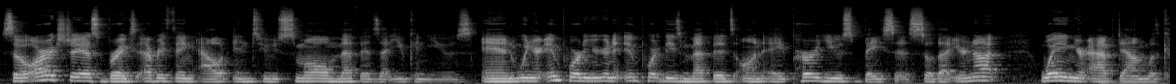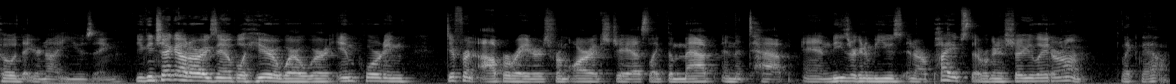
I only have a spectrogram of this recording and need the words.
So RxJS breaks everything out into small methods that you can use. And when you're importing, you're going to import these methods on a per use basis so that you're not weighing your app down with code that you're not using. You can check out our example here where we're importing different operators from RxJS like the map and the tap and these are going to be used in our pipes that we're going to show you later on. Like now.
